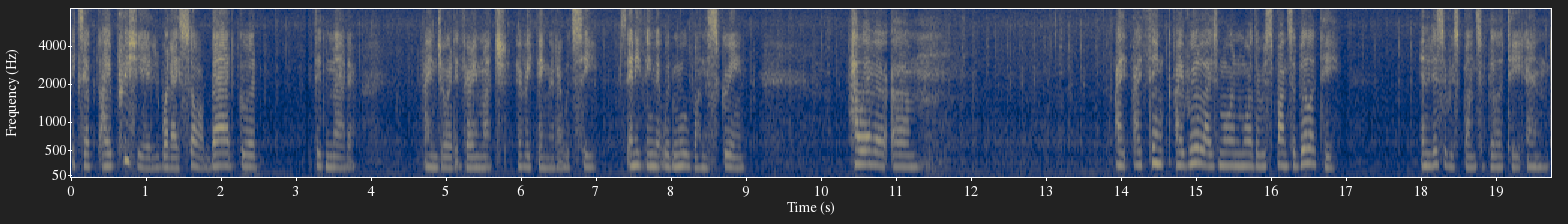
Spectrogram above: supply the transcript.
except I appreciated what I saw. Bad, good, it didn't matter. I enjoyed it very much, everything that I would see, anything that would move on the screen. However, um, I, I think I realize more and more the responsibility. And it is a responsibility, and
